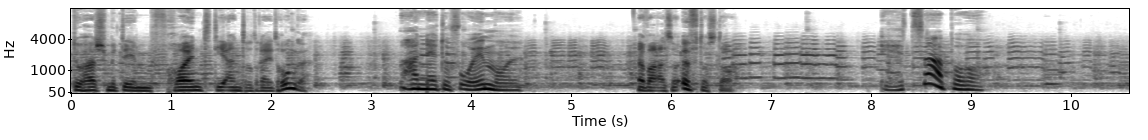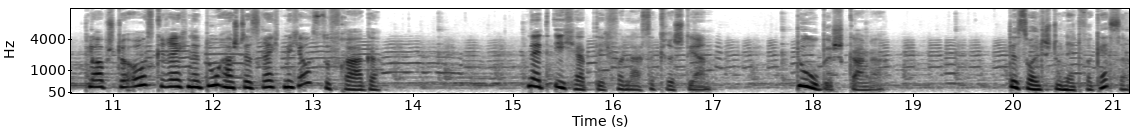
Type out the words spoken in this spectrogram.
du hast mit dem Freund die anderen drei getrunken? Ah, nicht auf einmal. Er war also öfters da. Jetzt aber. Glaubst du ausgerechnet, du hast das Recht, mich auszufragen? Nicht ich hab dich verlassen, Christian. Du bist gegangen. Das sollst du nicht vergessen.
